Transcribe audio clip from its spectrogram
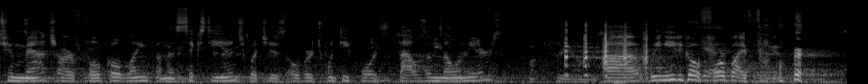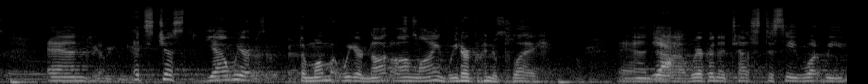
to match our focal length on the 60 inch, which is over 24,000 millimeters, uh, we need to go four by four. And it's just, yeah, we are, the moment we are not online, we are going to play. And uh, we're going to test to see what we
